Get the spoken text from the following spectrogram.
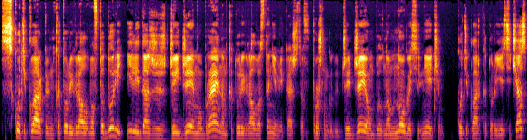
с Коти Кларком, который играл в Автодоре, или даже с Джей Джеем О'Брайеном, который играл в Астане, мне кажется, в прошлом году. Джей Джей, он был намного сильнее, чем Коти Кларк, который есть сейчас.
